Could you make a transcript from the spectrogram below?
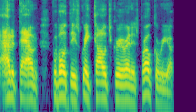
out of town for both his great college career and his pro career.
